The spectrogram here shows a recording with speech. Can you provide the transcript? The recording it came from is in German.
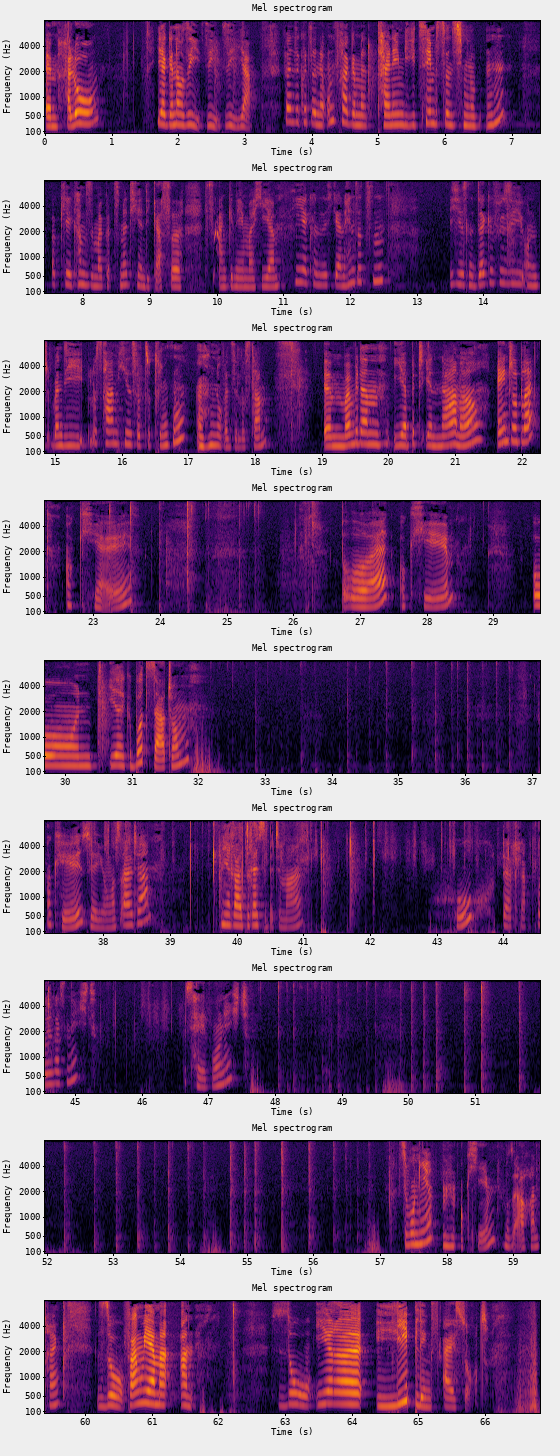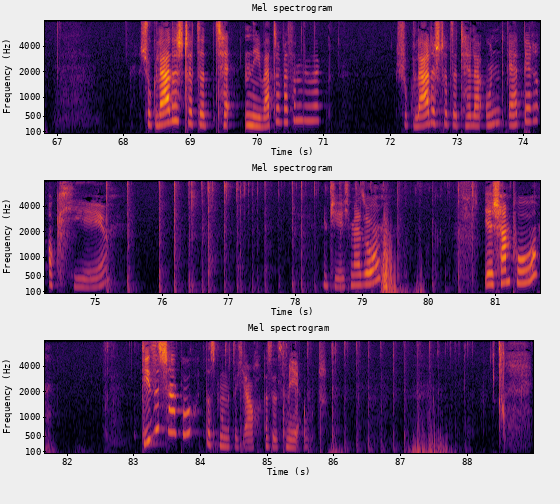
Ähm, hallo? Ja, genau, Sie, Sie, Sie, ja. Wollen Sie kurz an der Umfrage mit teilnehmen? Die geht 10 bis 20 Minuten. Mhm. Okay, kommen Sie mal kurz mit hier in die Gasse. Das ist angenehmer hier. Hier können Sie sich gerne hinsetzen. Hier ist eine Decke für Sie und wenn Sie Lust haben, hier ist was zu trinken. Mhm, nur wenn Sie Lust haben. Ähm, wollen wir dann, ja, bitte Ihren Name? Angel Black? Okay. Black, okay. Und Ihr Geburtsdatum? Okay, sehr junges Alter. Ihre Adresse bitte mal. Hoch, da klappt wohl was nicht. Es hält wohl nicht. Sie wohnen hier? Mhm, okay, muss ich auch antragen. So, fangen wir mal an. So, Ihre Lieblingseissorte. Schokolade, Stracciatella. Nee, warte, was haben Sie gesagt? Schokolade, Stracciatella und Erdbeere. Okay. Notiere ich mal so. Ihr Shampoo. Dieses Shampoo, das benutze ich auch. Es ist mega gut.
